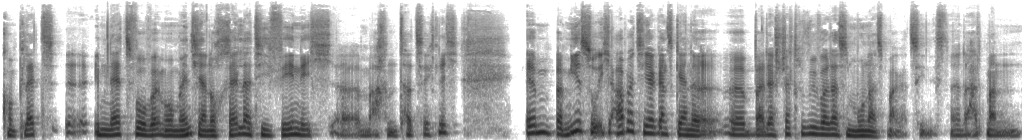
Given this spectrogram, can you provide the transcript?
komplett äh, im Netz, wo wir im Moment ja noch relativ wenig äh, machen tatsächlich. Ähm, bei mir ist so, ich arbeite ja ganz gerne äh, bei der Stadtrevue, weil das ein Monatsmagazin ist. Ne? Da hat man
